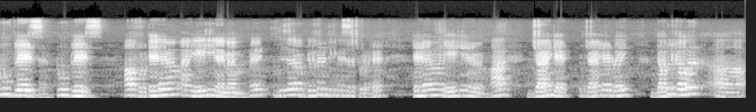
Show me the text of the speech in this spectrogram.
two plates, two plates of 10 mm and 18 mm, right? These are of different thicknesses to right? 10 mm and 18 mm are jointed, jointed by double cover, uh,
